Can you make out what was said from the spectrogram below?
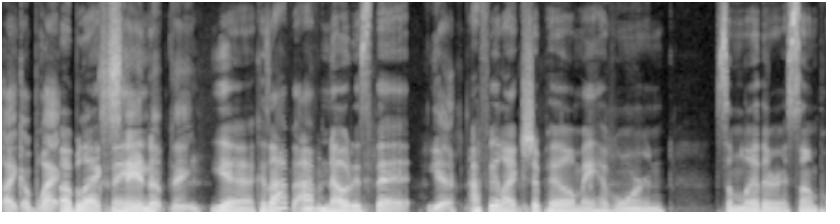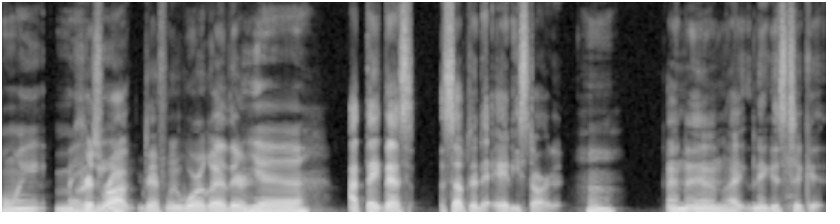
like a black A black stand up thing. Yeah, because I've I've noticed that. Yeah, I feel like Chappelle may have worn some leather at some point. Maybe Chris Rock definitely wore leather. Yeah, I think that's something that Eddie started. Huh. And then like niggas took it.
